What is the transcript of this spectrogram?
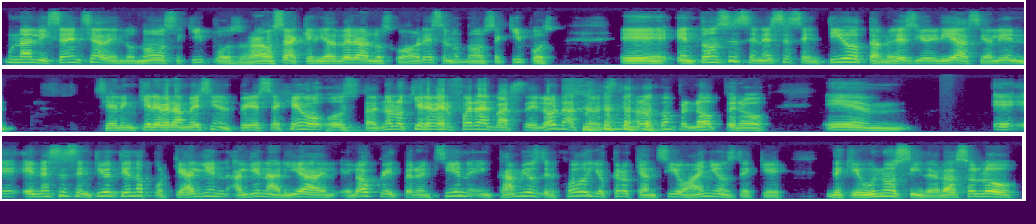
una licencia de los nuevos equipos, o sea, querías ver a los jugadores en los nuevos equipos. Eh, entonces, en ese sentido, tal vez yo diría, si alguien, si alguien quiere ver a Messi en el PSG o, o no lo quiere ver fuera del Barcelona, tal vez que no lo compre, no, pero em, eh, eh, en ese sentido entiendo por qué alguien, alguien haría el, upgrade, pero en sí, en, cambios del juego, yo creo que han sido años de que, de que uno, si de verdad solo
